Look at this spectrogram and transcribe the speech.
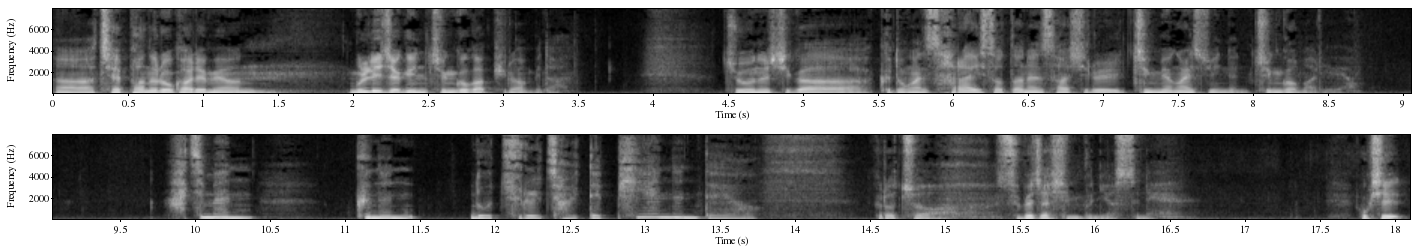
아, 재판으로 가려면 물리적인 증거가 필요합니다. 주은우 씨가 그동안 살아 있었다는 사실을 증명할 수 있는 증거 말이에요. 하지만 그는 노출을 절대 피했는데요. 그렇죠. 수배자 신분이었으니. 혹시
